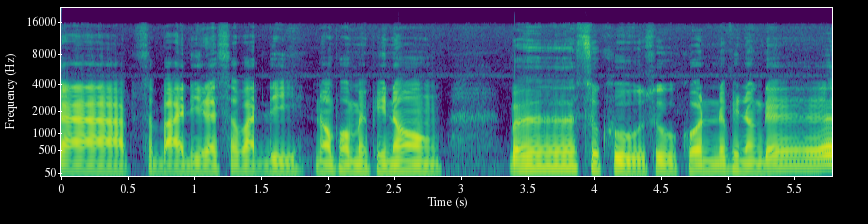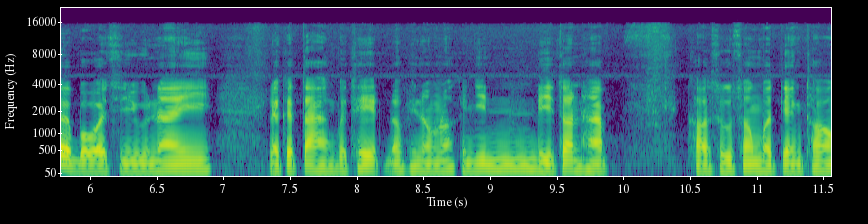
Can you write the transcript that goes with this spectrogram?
กราบสบายดีและสวัสดี น้องพ่อแม่พี่น้อง เบอร์สุขูสู่คนเด้อพี่น้องเด้อบ่ว่าสิอยู่ในและก็ต่างประเทศเนาะพี่น้องเนาะก็ยินดีต้อนรับ เข้าสู่ช่องบ่เตียงทอง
